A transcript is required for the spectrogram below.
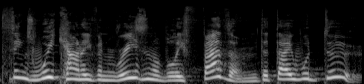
things we can't even reasonably fathom that they would do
